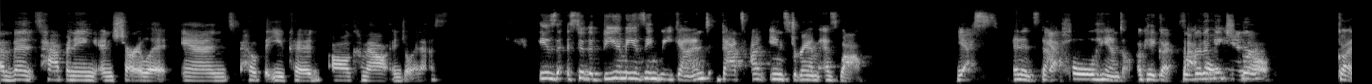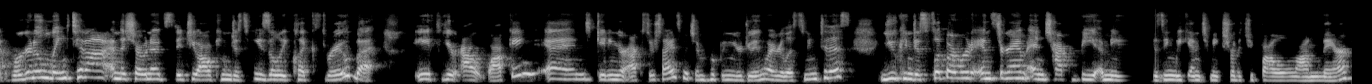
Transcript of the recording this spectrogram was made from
events happening in Charlotte and hope that you could all come out and join us is so the Be Amazing Weekend, that's on Instagram as well. Yes. And it's that yes. whole handle. Okay, good. We're going to make sure. Handle. Good. We're going to link to that in the show notes that you all can just easily click through. But if you're out walking and getting your exercise, which I'm hoping you're doing while you're listening to this, you can just flip over to Instagram and check Be Amazing Weekend to make sure that you follow along there.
